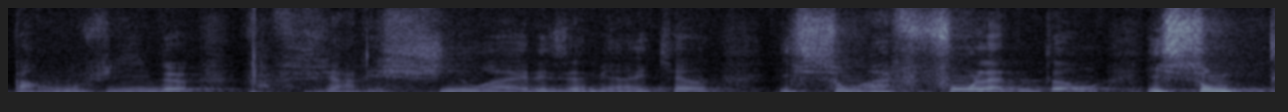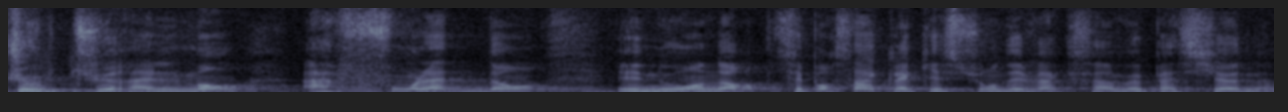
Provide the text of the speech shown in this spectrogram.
pas envie de faire les Chinois et les Américains, ils sont à fond là-dedans. Ils sont culturellement à fond là-dedans. Et nous, en Europe, c'est pour ça que la question des vaccins me passionne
